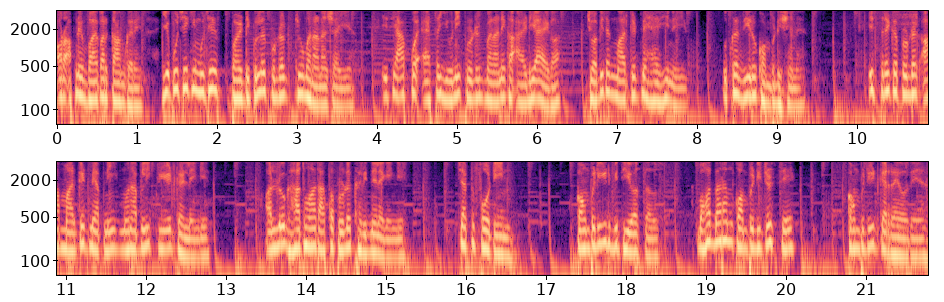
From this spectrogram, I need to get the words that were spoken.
और अपने वाई पर काम करें। ये पूछे कि मुझे पर्टिकुलर प्रोडक्ट क्यों बनाना चाहिए? इसे आपको ऐसा यूनिक प्रोडक्ट बनाने का आइडिया आएगा, जो अभी तक मार्केट में है ही नहीं। उसका ज़ीरो कॉम्पिटिशन है। इस तरह का प्रोडक्ट आप मार्केट में अपनी मोनापली क्रिएट कर लेंगे और लोग हाथों हाथ आपका प्रोडक्ट खरीदने लगेंगे। Chapter fourteen compete with yourself बहुत बार हम कॉम्पिटिटर्स से कॉम्पिटिट कर रहे होते हैं।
